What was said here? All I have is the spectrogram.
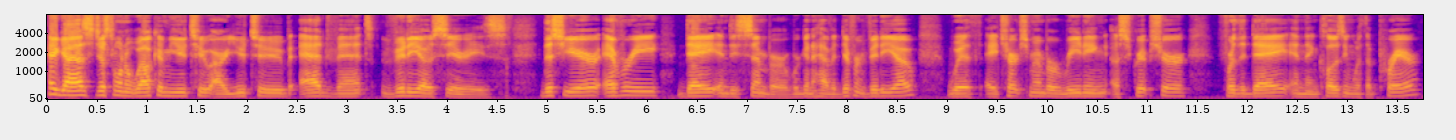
Hey guys, just want to welcome you to our YouTube Advent video series. This year, every day in December, we're going to have a different video with a church member reading a scripture for the day and then closing with a prayer.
